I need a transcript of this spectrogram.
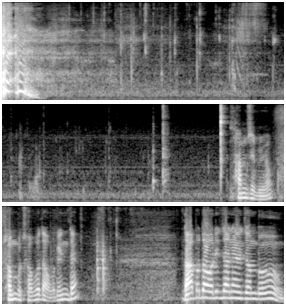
(30이요) 전부 저보다 어린데? 나보다 어리잖아요 전부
